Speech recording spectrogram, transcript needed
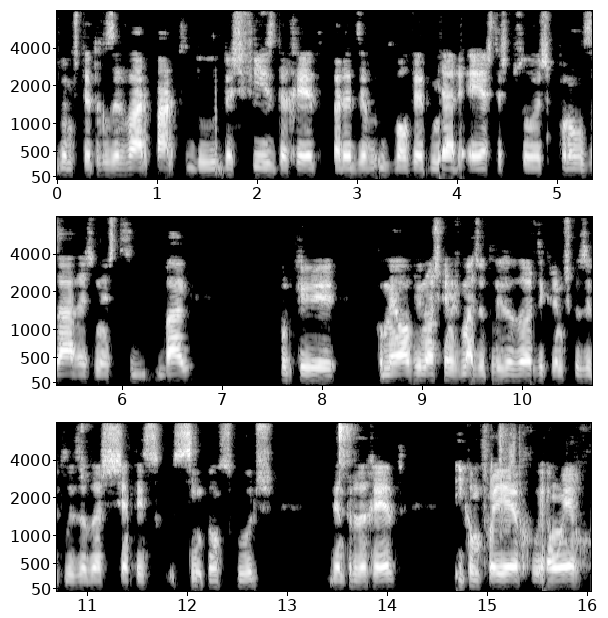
vamos ter de reservar parte do, das FIIs da rede para devolver dinheiro a estas pessoas que foram usadas neste bug, porque, como é óbvio, nós queremos mais utilizadores e queremos que os utilizadores se sentem, sintam seguros dentro da rede e como foi erro, é um erro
